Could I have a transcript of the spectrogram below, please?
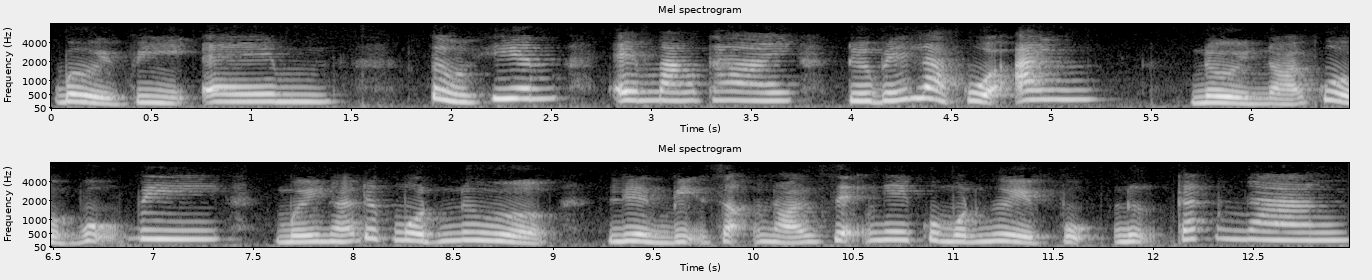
Bởi vì em... Tử Hiên, em mang thai, đứa bé là của anh. Lời nói của Vũ Vi mới nói được một nửa Liền bị giọng nói dễ nghe của một người phụ nữ cắt ngang.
